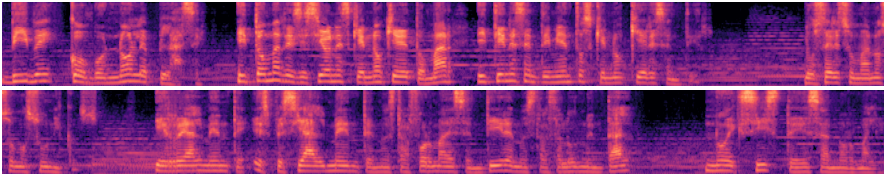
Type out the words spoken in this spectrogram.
vive como no le place. y toma decisiones que no quiere tomar y tiene sentimientos que no quiere sentir. Los seres humanos somos únicos y realmente, especialmente en nuestra forma de sentir, en nuestra salud mental, no existe esa normalidad.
